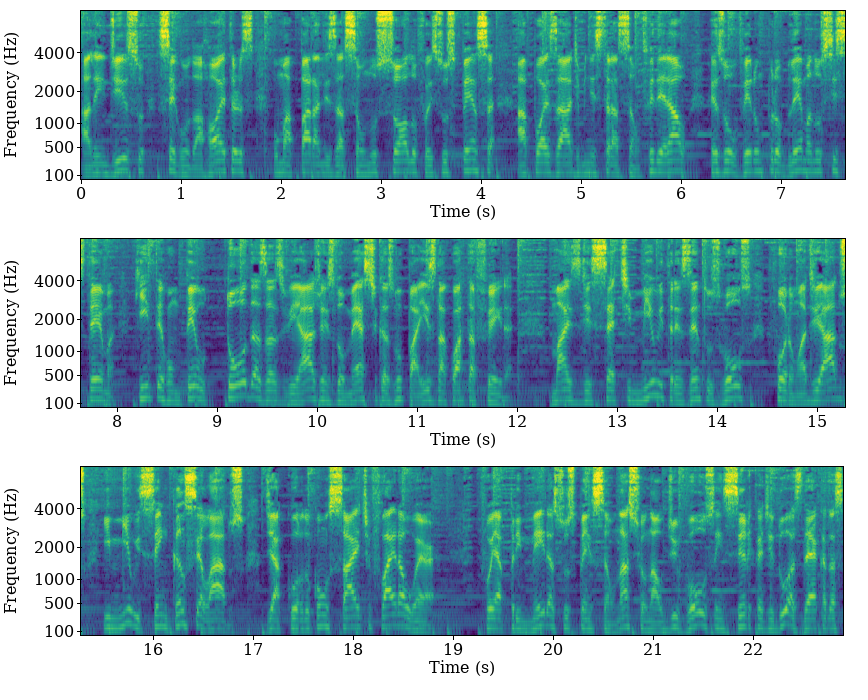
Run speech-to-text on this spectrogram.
Além disso, segundo a Reuters, uma paralisação no solo foi suspensa após a administração federal resolver um problema no sistema que interrompeu todas as viagens domésticas no país na quarta-feira. Mais de 7.300 voos foram adiados e 1.100 cancelados, de acordo com o site FlightAware foi a primeira suspensão nacional de voos em cerca de duas décadas,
